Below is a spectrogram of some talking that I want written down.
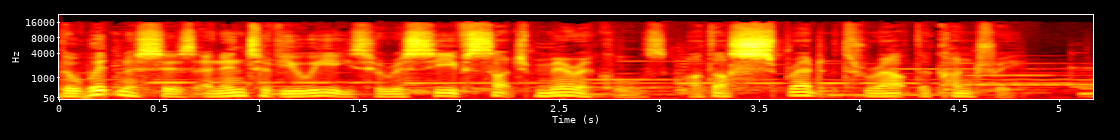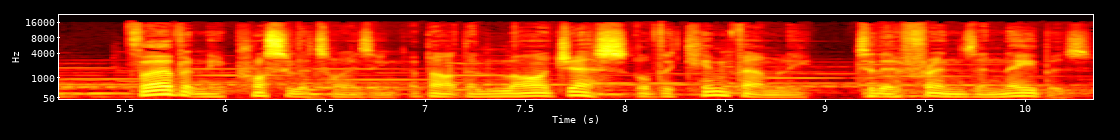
The witnesses and interviewees who receive such miracles are thus spread throughout the country, fervently proselytizing about the largesse of the Kim family to their friends and neighbors.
